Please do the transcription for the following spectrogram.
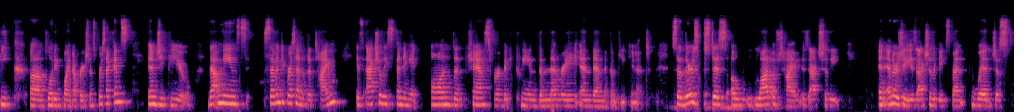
peak um, floating point operations per seconds in GPU. That means 70% of the time is actually spending it on the transfer between the memory and then the compute unit. So there's just a lot of time is actually and energy is actually being spent with just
